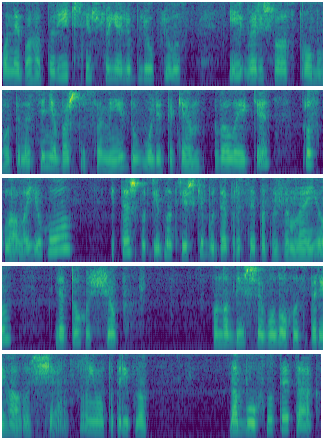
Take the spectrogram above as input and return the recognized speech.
вони багаторічні, що я люблю, плюс. І вирішила спробувати. Насіння, бачите, самі, доволі таке велике. Розклала його, і теж потрібно трішки буде присипати землею для того, щоб воно більше вологу зберігало ще. Ну, Йому потрібно набухнути, так,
